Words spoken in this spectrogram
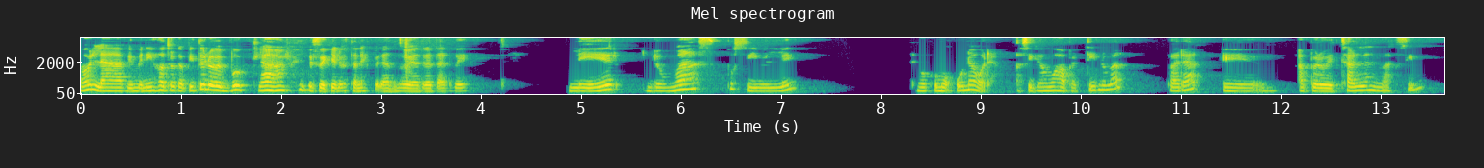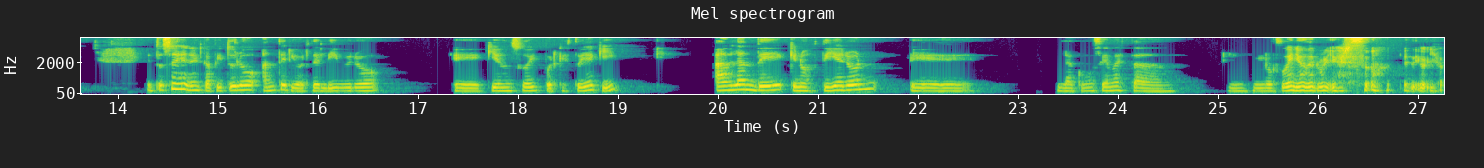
Hola, bienvenidos a otro capítulo de Book Club. Yo sé que lo están esperando, voy a tratar de leer lo más posible. Tengo como una hora, así que vamos a partir nomás para eh, aprovecharla al máximo. Entonces, en el capítulo anterior del libro eh, ¿Quién soy? ¿Por qué estoy aquí? Hablan de que nos dieron eh, la, ¿cómo se llama esta? Los dueños del universo, les digo yo.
